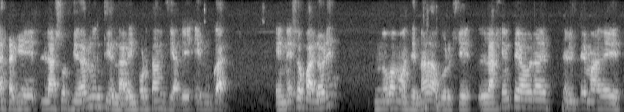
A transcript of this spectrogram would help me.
hasta que la sociedad no entienda la importancia de educar en esos valores, no vamos a hacer nada, porque la gente ahora es el tema de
